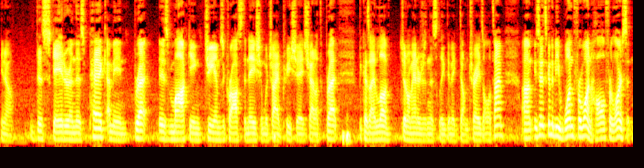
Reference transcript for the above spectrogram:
you know, this skater and this pick. I mean, Brett is mocking GMs across the nation, which I appreciate. Shout out to Brett because I love general managers in this league. They make dumb trades all the time. Um, he said it's going to be one for one, Hall for Larsson.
